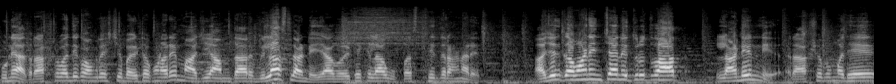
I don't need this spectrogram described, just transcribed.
पुण्यात राष्ट्रवादी काँग्रेसची बैठक होणार आहे. माजी आमदार विलास लांडे या बैठकीला उपस्थित राहणार आहेत. अजित गव्हाणेंच्या नेतृत्वात लांडेंनी राक्षपमध्ये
